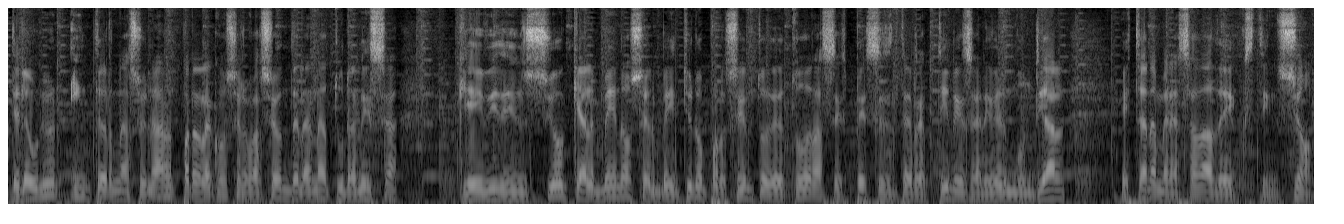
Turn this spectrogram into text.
de la Unión Internacional para la Conservación de la Naturaleza, que evidenció que al menos el 21% de todas las especies de reptiles a nivel mundial están amenazadas de extinción.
